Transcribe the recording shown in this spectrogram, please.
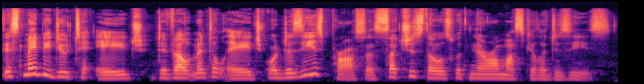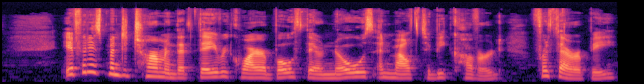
This may be due to age, developmental age, or disease process such as those with neuromuscular disease. If it has been determined that they require both their nose and mouth to be covered for therapy,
